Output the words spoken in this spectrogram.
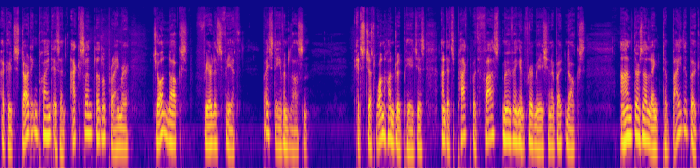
a good starting point is an excellent little primer, John Knox Fearless Faith by Stephen Lawson. It's just 100 pages and it's packed with fast moving information about Knox. And there's a link to buy the book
